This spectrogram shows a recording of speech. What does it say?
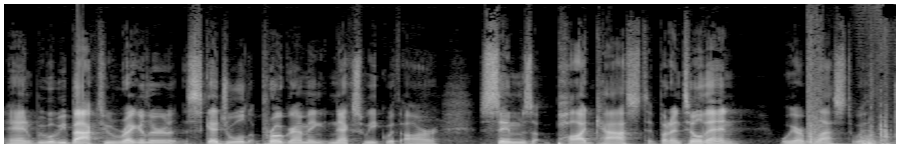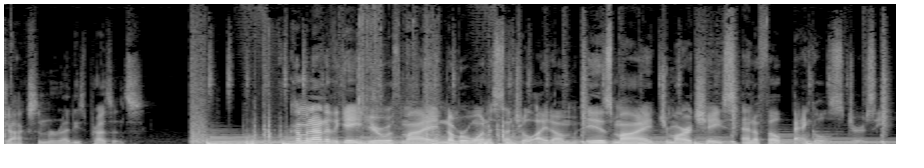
And we will be back to regular scheduled programming next week with our Sims podcast. But until then, we are blessed with Jackson Moretti's presence. Coming out of the gate here with my number one essential item is my Ja'Marr Chase NFL Bengals jersey.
